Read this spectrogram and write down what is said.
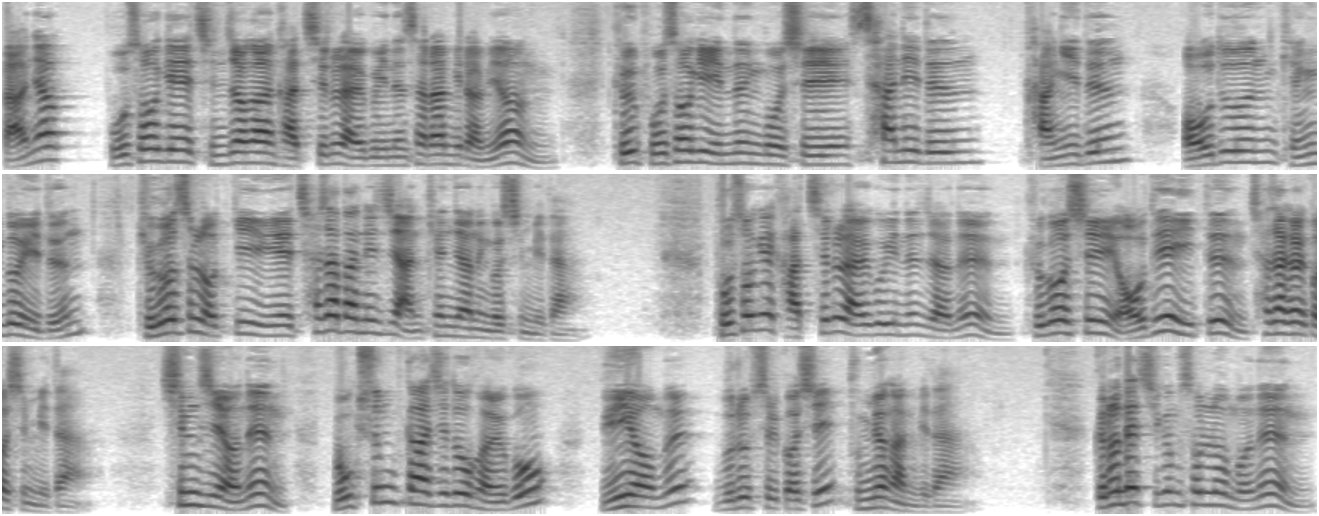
만약 보석의 진정한 가치를 알고 있는 사람이라면 그 보석이 있는 곳이 산이든 강이든 어두운 갱도이든 그것을 얻기 위해 찾아다니지 않겠냐는 것입니다. 보석의 가치를 알고 있는 자는 그것이 어디에 있든 찾아갈 것입니다. 심지어는 목숨까지도 걸고 위험을 무릅쓸 것이 분명합니다. 그런데 지금 솔로몬은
